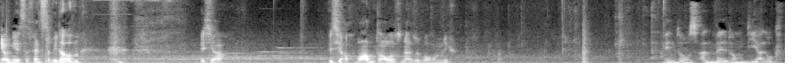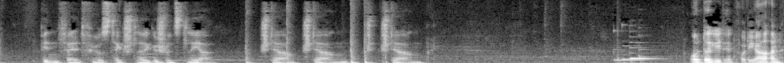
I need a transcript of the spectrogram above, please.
Ja, und hier ist das Fenster wieder offen. Ist ja. Ist ja auch warm draußen, also warum nicht? Windows Anmeldung Dialog. PIN-Feld fürs Textle geschützt leer. Stern, Stern, Stern. Und da geht NVDA an.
